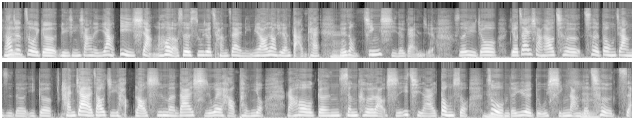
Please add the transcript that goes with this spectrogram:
然后就做一个旅行箱的一样意象，然后老师的书就藏在里面，然后让学生打开，有一种惊喜的感觉，所以就有在想要策策动这样子的一个寒假来召集好老师们，大概十位好朋友，然后跟生科老师一起来动手做我们的阅读行囊的策展。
